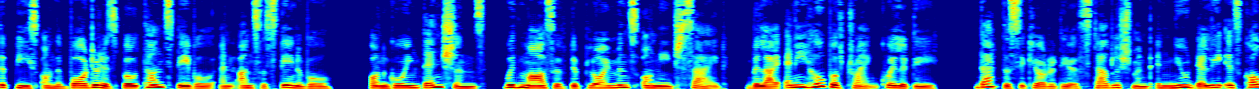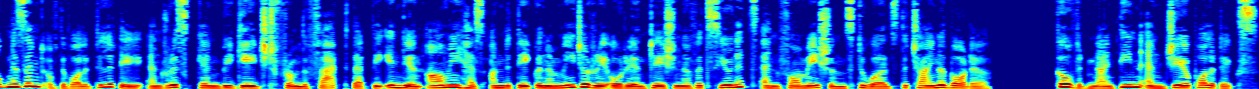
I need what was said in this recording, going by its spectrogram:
the peace on the border is both unstable and unsustainable. Ongoing tensions, with massive deployments on each side, belie any hope of tranquility. That the security establishment in New Delhi is cognizant of the volatility and risk can be gauged from the fact that the Indian Army has undertaken a major reorientation of its units and formations towards the China border. COVID 19 and geopolitics.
